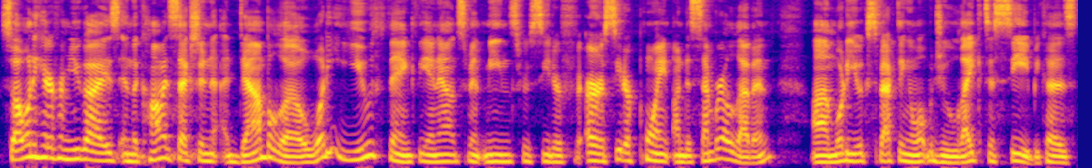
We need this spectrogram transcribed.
So I want to hear from you guys in the comment section down below. What do you think the announcement means for Cedar or Cedar Point on December 11th? Um, what are you expecting, and what would you like to see? Because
